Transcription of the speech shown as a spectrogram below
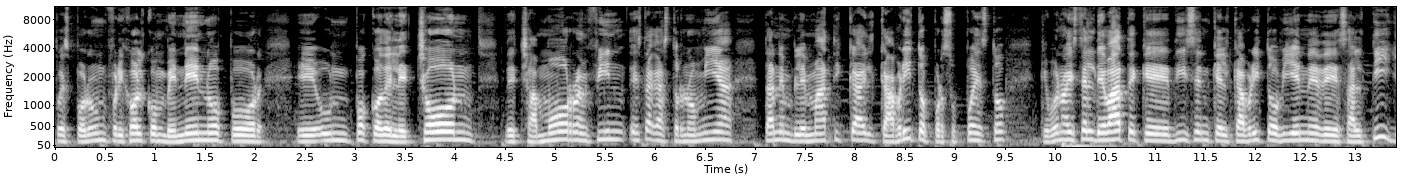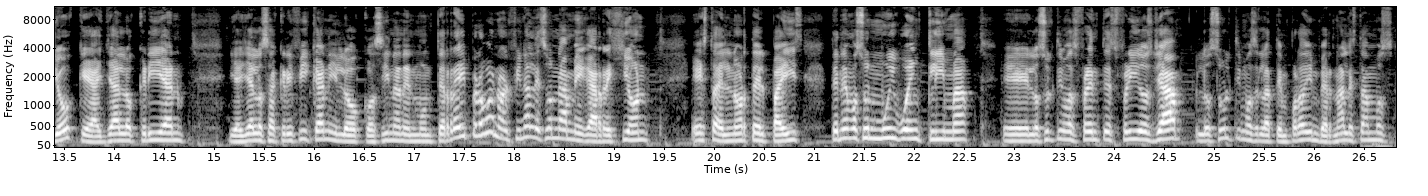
pues por un frijol con veneno, por eh, un poco de lechón, de chamorro, en fin, esta gastronomía tan emblemática, el cabrito, por supuesto. Que bueno, ahí está el debate que dicen que el cabrito viene de Saltillo, que allá lo crían y allá lo sacrifican y lo cocinan en Monterrey. Pero bueno, al final es una mega región esta del norte del país. Tenemos un muy buen clima, eh, los últimos frentes fríos ya, los últimos de la temporada invernal, estamos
